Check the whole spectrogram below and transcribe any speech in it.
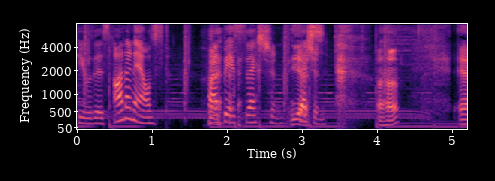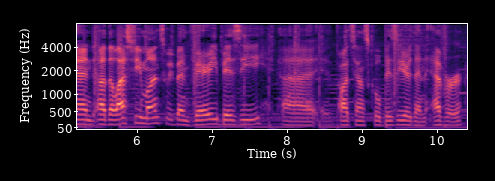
to this unannounced Podbits section. Yes. session. Uh huh. And uh, the last few months, we've been very busy. Uh, Pod Sound School, busier than ever,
